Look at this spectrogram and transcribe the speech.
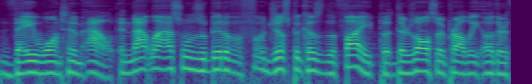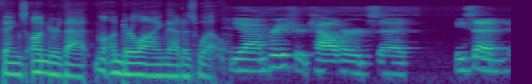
they want him out. And that last one was a bit of a f- just because of the fight, but there's also probably other things under that underlying that as well. Yeah, I'm pretty sure Cowherd said he said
